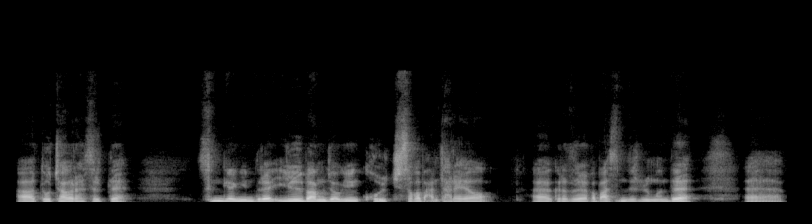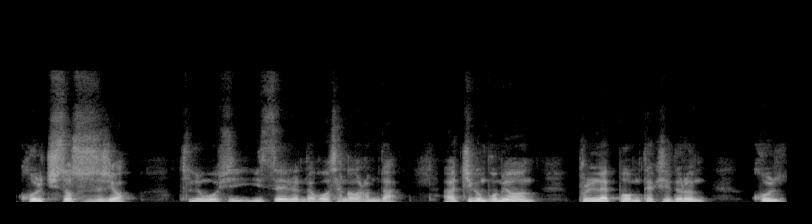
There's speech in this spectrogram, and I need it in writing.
아, 도착을 했을 때 승객님들의 일방적인 콜 취소가 많다래요. 에, 그래서 제가 말씀드리는 건데 에, 콜 취소 수수료 틀림없이 있어야 된다고 생각을 합니다. 아, 지금 보면 플랫폼 택시들은 콜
